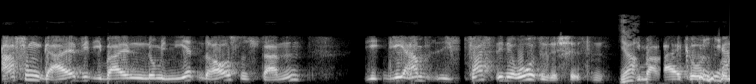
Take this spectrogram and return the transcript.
affengeil, wie die beiden Nominierten draußen standen. Die, die haben sich fast in die Hose geschissen, Ja. die Mareike und Ja.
